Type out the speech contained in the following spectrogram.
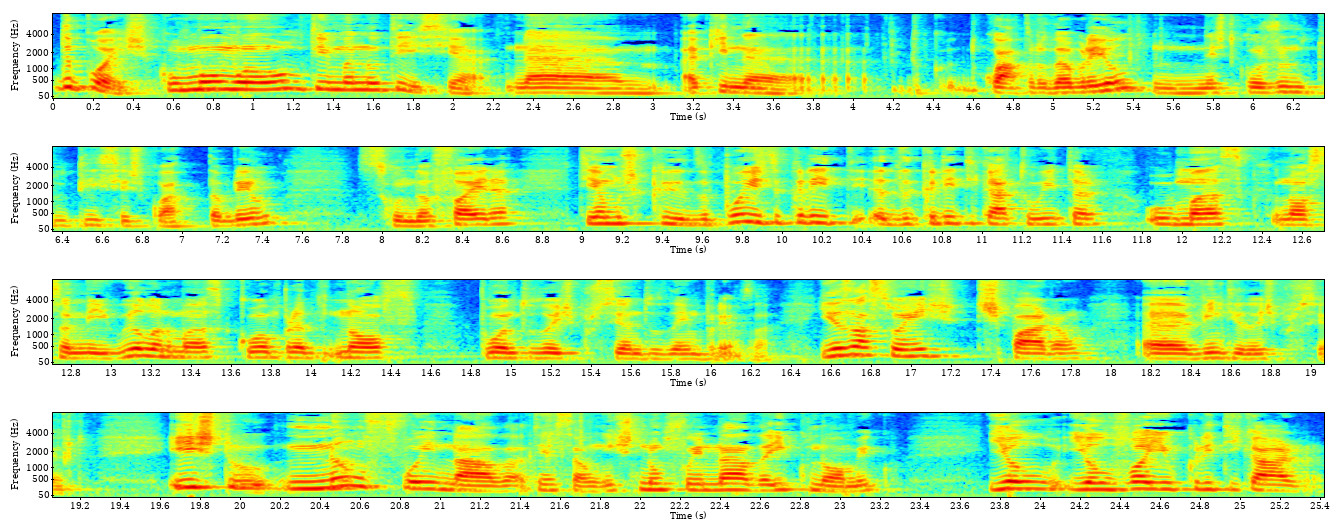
Depois, como uma última notícia, na, aqui na 4 de Abril, neste conjunto de notícias 4 de Abril, segunda-feira, temos que, depois de, de criticar Twitter, o Musk, nosso amigo Elon Musk, compra 9,2% da empresa. E as ações disparam a uh, 22%. Isto não foi nada, atenção, isto não foi nada económico. E ele, ele veio criticar,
